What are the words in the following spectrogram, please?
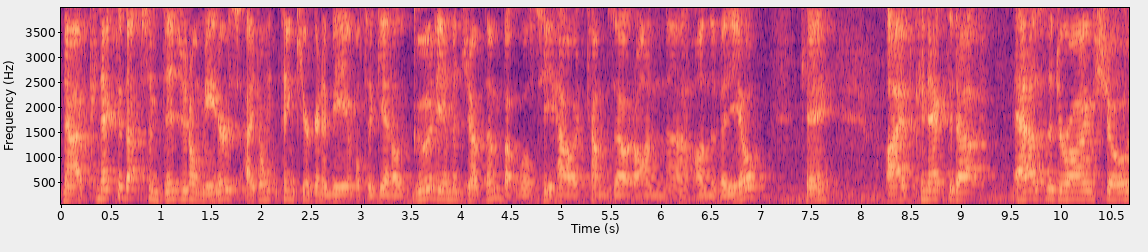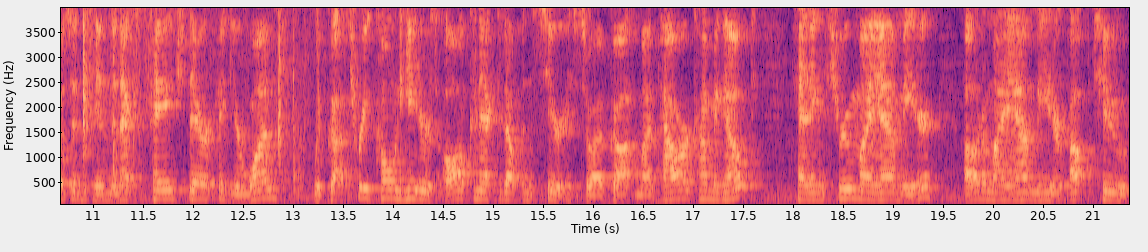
Now I've connected up some digital meters. I don't think you're going to be able to get a good image of them, but we'll see how it comes out on, uh, on the video. Okay. I've connected up, as the drawing shows in, in, the next page there, figure one, we've got three cone heaters all connected up in series. So I've got my power coming out, heading through my ammeter, out of my ammeter up to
